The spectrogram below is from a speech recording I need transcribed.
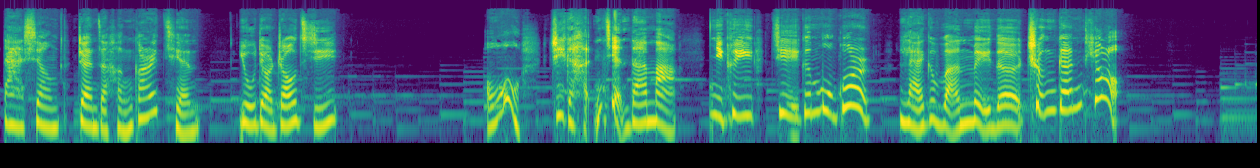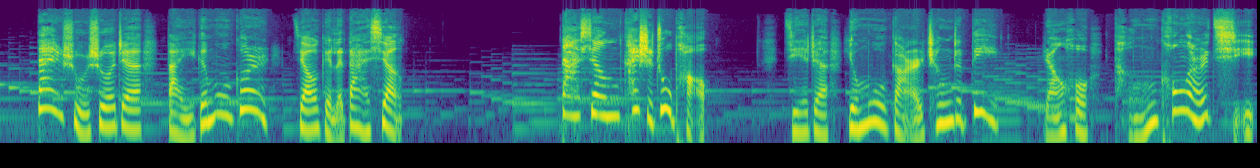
大象站在横杆儿前，有点着急。哦，这个很简单嘛，你可以借一根木棍儿。来个完美的撑杆跳！袋鼠说着，把一根木棍儿交给了大象。大象开始助跑，接着用木杆儿撑着地，然后腾空而起。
